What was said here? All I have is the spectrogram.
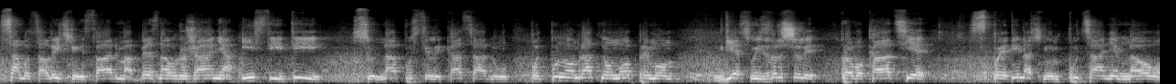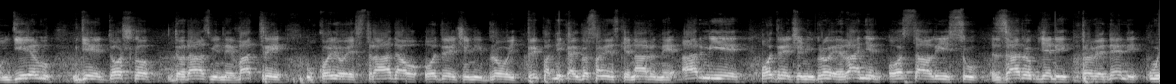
samo sa ličnim stvarima, bez naoružanja. Isti ti su napustili kasarnu pod punom ratnom opremom gdje su izvršili provokacije s pojedinačnim pucanjem na ovom dijelu gdje je došlo do razmjene vatre u kojoj je stradao određeni broj pripadnika Jugoslovenske narodne armije, određeni broj je ranjen, ostali su zarobljeni, provedeni u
